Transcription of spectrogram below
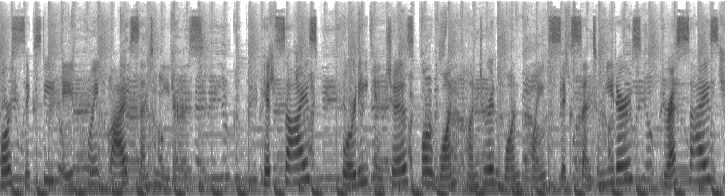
or 68.5 centimeters. Hip size 40 inches or 101.6 centimeters, dress size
